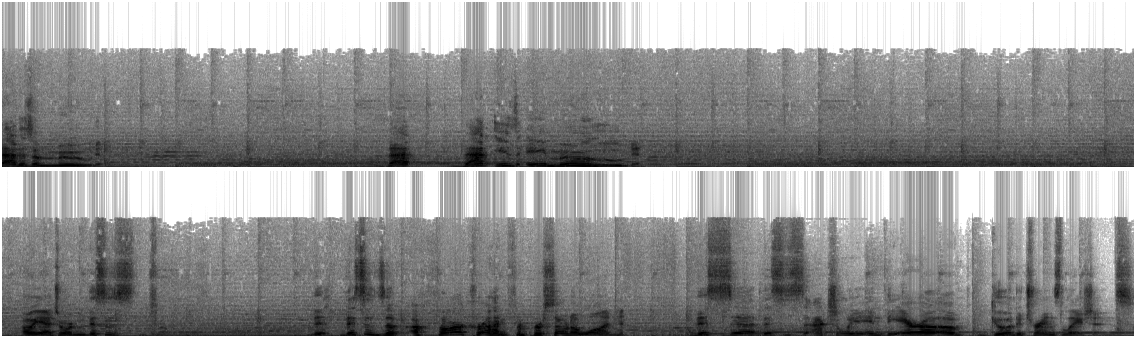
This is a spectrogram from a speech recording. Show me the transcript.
That is a mood. That that is a mood. Oh yeah, Jordan, this is this, this is a, a far cry from Persona 1. This uh, this is actually in the era of good translations.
